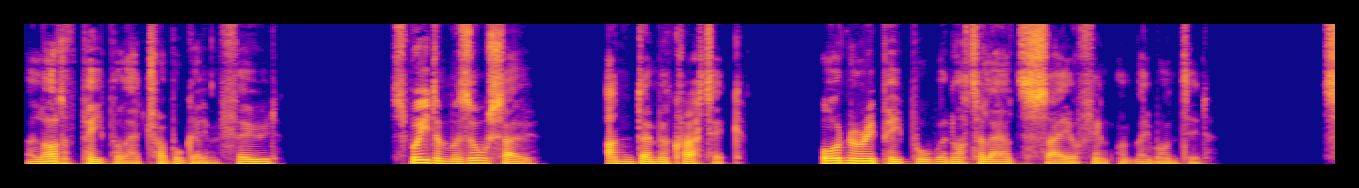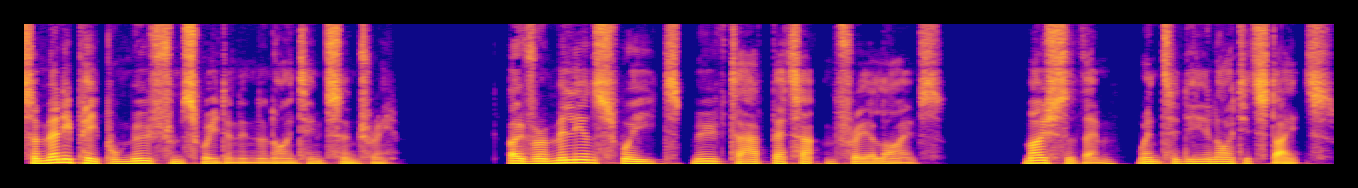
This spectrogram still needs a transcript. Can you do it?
A lot of people had trouble getting food. Sweden was also undemocratic. Ordinary people were not allowed to say or think what they wanted. So many people moved from Sweden in the 19th century. Over a million Swedes moved to have better and freer lives. Most of them went to the United States.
